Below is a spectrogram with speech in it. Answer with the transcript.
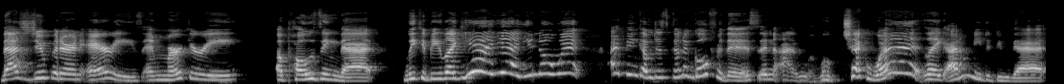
That's Jupiter in Aries, and Mercury opposing that. We could be like, yeah, yeah, you know what? I think I'm just gonna go for this and I check what like I don't need to do that.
